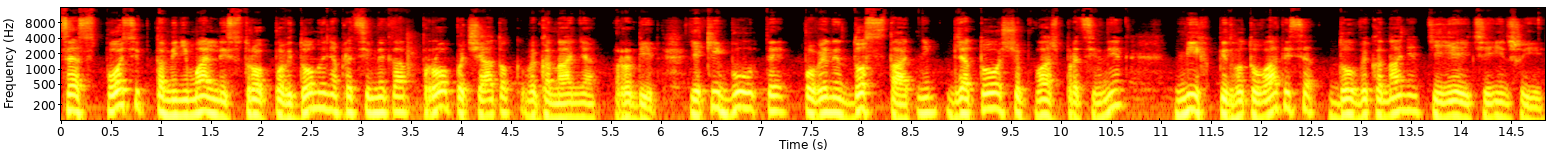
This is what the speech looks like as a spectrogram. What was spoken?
це спосіб та мінімальний строк повідомлення працівника про початок виконання робіт, який бути повинен достатнім для того, щоб ваш працівник міг підготуватися до виконання тієї чи іншої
